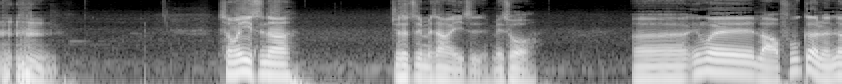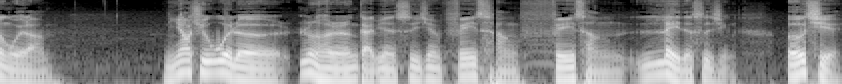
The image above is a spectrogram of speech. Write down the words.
什么意思呢？就是字面上的意思，没错。呃，因为老夫个人认为啦。你要去为了任何人改变，是一件非常非常累的事情，而且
